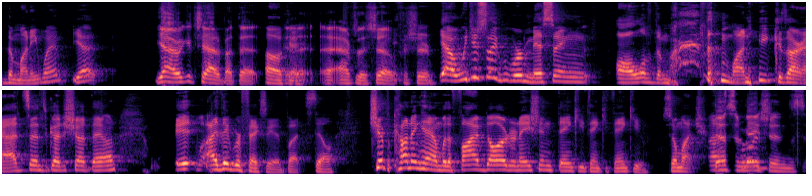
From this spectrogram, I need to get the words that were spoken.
the money went yet? Yeah, we could chat about that. Oh, okay. uh, after the show for sure. Yeah, we just like we're missing all of the the money because our AdSense got shut down. It, I think we're fixing it, but still. Chip Cunningham with a five dollar donation. Thank you, thank you, thank you so much. Uh, someone Decimations.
